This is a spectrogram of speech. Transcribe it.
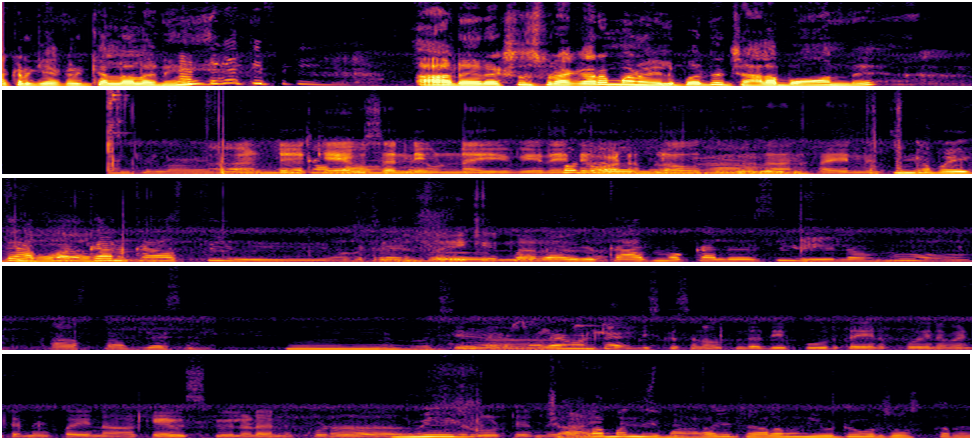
ఎక్కడికి ఎక్కడికి వెళ్ళాలని. ఆ డైరెక్షన్స్ ప్రకారం మనం వెళ్ళిపోతే చాలా బాగుంది. అంటే కేవ్స్ అన్ని ఉన్నాయి. ఏదైతే వాటర్ ఫ్లో అవుతుందో దాని పైన నుంచి. ఇంకా పైకి పక్కన కాస్త ఒకటి రెండు కాపు మొక్కలు వేసి వీళ్ళను కాస్త డిస్కషన్ అవుతుంది. అది పూర్తయిన పోయిన వెంటనే పైన కేవ్స్కి వెళ్ళడానికి కూడా రూట్ చాలా మంది మా అలాగే చాలా మంది యూట్యూబర్స్ వస్తారు.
